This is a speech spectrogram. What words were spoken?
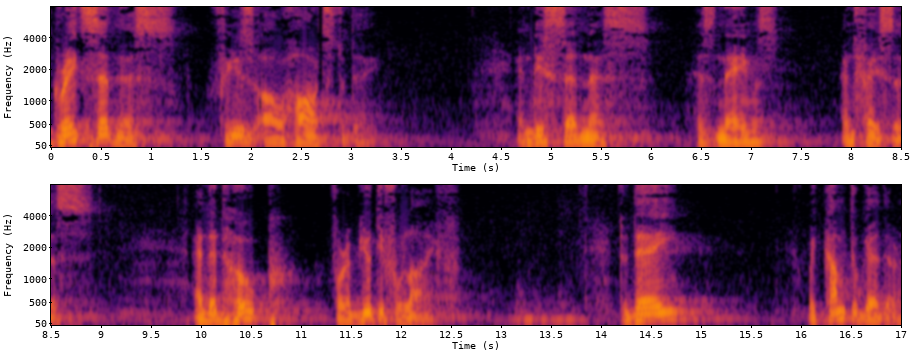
Great sadness fills our hearts today. And this sadness has names and faces and that hope for a beautiful life. Today, we come together,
